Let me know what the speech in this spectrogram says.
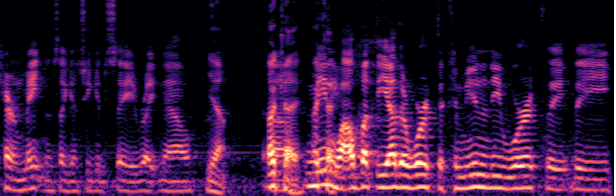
care and maintenance, I guess you could say right now. Yeah. Okay. Uh, meanwhile, okay. but the other work, the community work, the, the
